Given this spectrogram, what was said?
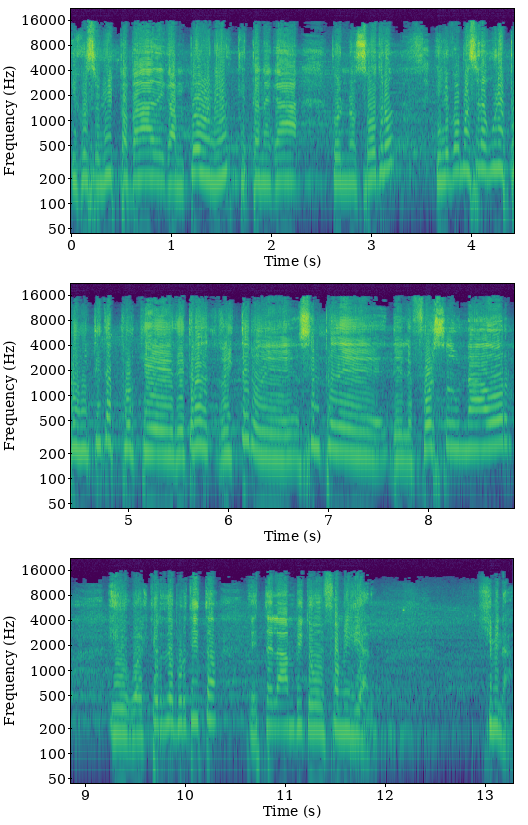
y José Luis, papá de campeones, que están acá con nosotros. Y les vamos a hacer algunas preguntitas porque detrás, reitero, de, siempre del esfuerzo de un nadador y de cualquier deportista está el ámbito familiar. Jimena,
